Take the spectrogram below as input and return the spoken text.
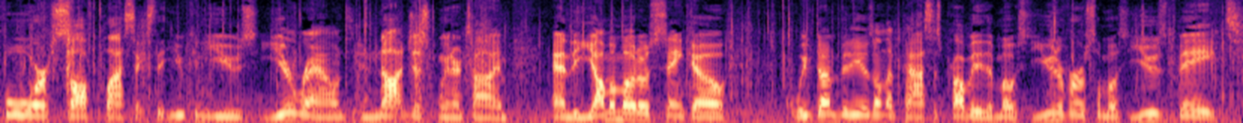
for soft plastics that you can use year round, not just wintertime. And the Yamamoto Senko, we've done videos on the past, is probably the most universal, most used bait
